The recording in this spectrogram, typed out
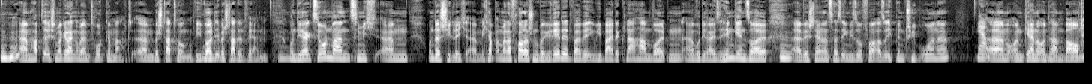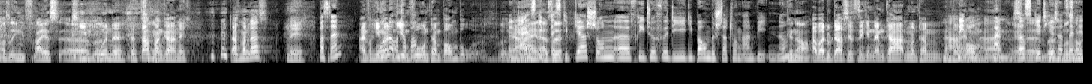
Mhm. Ähm, habt ihr euch schon mal Gedanken über den Tod gemacht? Ähm, Bestattung. Wie wollt ihr bestattet werden? Mhm. Und die Reaktionen waren ziemlich ähm, unterschiedlich. Ähm, ich habe mit meiner Frau da schon drüber geredet, weil wir irgendwie beide klar haben wollten, äh, wo die Reise hingehen soll. Äh, wir stellen uns das irgendwie so vor. Also ich bin Typ Urne. Mhm. Ja. Ähm, und gerne unter einem Baum, also irgendein freies äh, Team so- Urne, das darf man gar nicht. Darf man das? Nee. Was denn? Einfach jemanden unterm irgendwo Baum? unterm Baum. Nein, ja, es, gibt, also- es gibt ja schon äh, Friedhöfe, die die Baumbestattung anbieten, ne? Genau. Aber du darfst jetzt nicht in deinem Garten unterm, unterm Baum. nein, das geht hier tatsächlich auch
